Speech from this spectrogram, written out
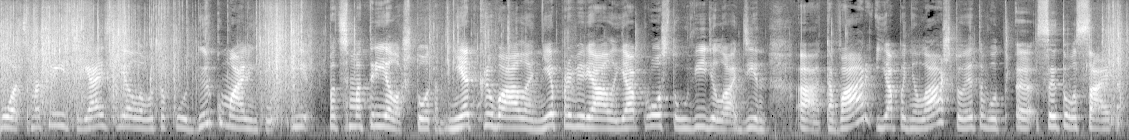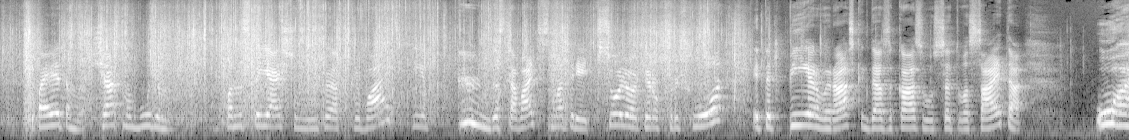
Вот, смотрите, я сделала вот такую дырку маленькую и подсмотрела, что там. Не открывала, не проверяла. Я просто увидела один а, товар, и я поняла, что это вот э, с этого сайта. Поэтому сейчас мы будем по-настоящему уже открывать и доставать, смотреть, все ли, во-первых, пришло. Это первый раз, когда заказываю с этого сайта. Ой,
